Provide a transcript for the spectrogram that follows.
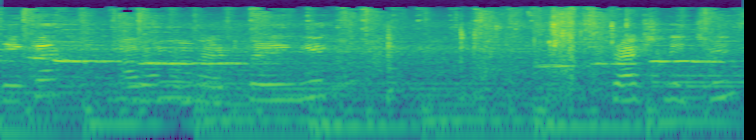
ठीक है, अब हम ऐड करेंगे फ्रेश लीचीज़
